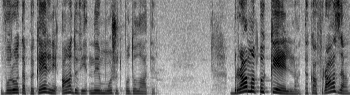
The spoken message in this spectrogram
ворота пекельні адові не можуть подолати. Брама пекельна така фраза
